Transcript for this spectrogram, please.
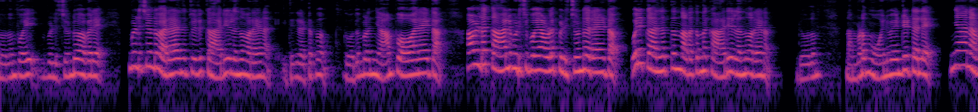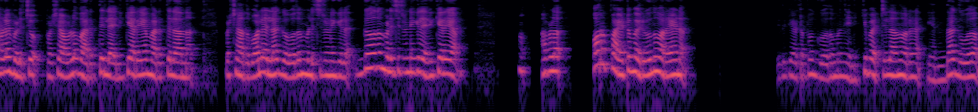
ഗൗതം പോയി വിളിച്ചോണ്ട് അവരെ. വിളിച്ചോണ്ട് വരാനിട്ട് ഒരു കാര്യമില്ലെന്ന് പറയണേ. ഇത് കേട്ടപ്പം ഗൗതം പറഞ്ഞു ഞാൻ പോവാനായിട്ടാ. അവളുടെ കാൽ പിടിച്ചു പോയി അവളെ പിടിച്ചോണ്ട് വരാനായിട്ടാ. ഒരു കാലത്തും നടക്കുന്ന കാര്യമില്ലെന്ന് പറയണം. ഗൗതം നമ്മുടെ മോന് വേണ്ടിയിട്ടല്ലേ ഞാൻ അവളെ വിളിച്ചു. പക്ഷെ അവൾ വരത്തില്ല. എനിക്കറിയാൻ വരത്തില്ല എന്ന് പക്ഷെ അതുപോലെയല്ല ഗൗതം വിളിച്ചിട്ടുണ്ടെങ്കിൽ ഗൗതം വിളിച്ചിട്ടുണ്ടെങ്കിൽ എനിക്കറിയാം. അവൾ ഉറപ്പായിട്ടും വരുമെന്ന് പറയണം. ഇത് കേട്ടപ്പോൾ ഗൗതം പറഞ്ഞു എനിക്ക് പറ്റില്ല എന്ന് പറയണം എന്താ ഗൗതം?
